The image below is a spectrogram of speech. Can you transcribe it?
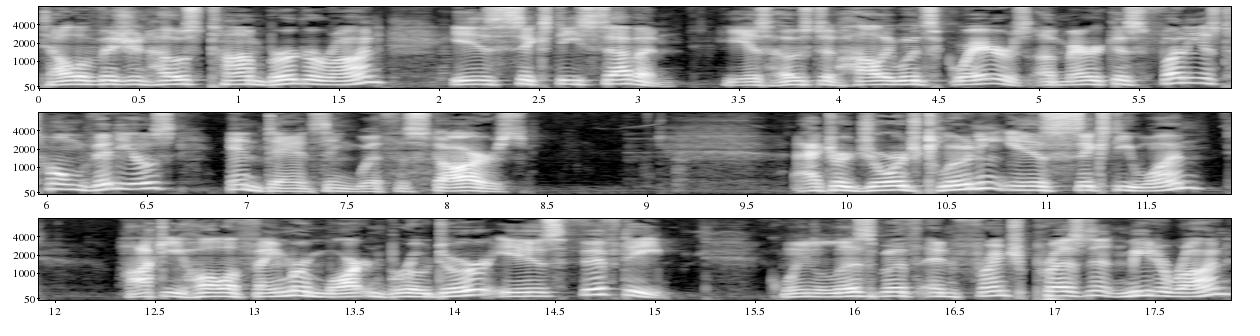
Television host Tom Bergeron is 67. He has hosted Hollywood Squares, America's Funniest Home Videos, and Dancing with the Stars. Actor George Clooney is 61. Hockey Hall of Famer Martin Brodeur is 50. Queen Elizabeth and French President Mitterrand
